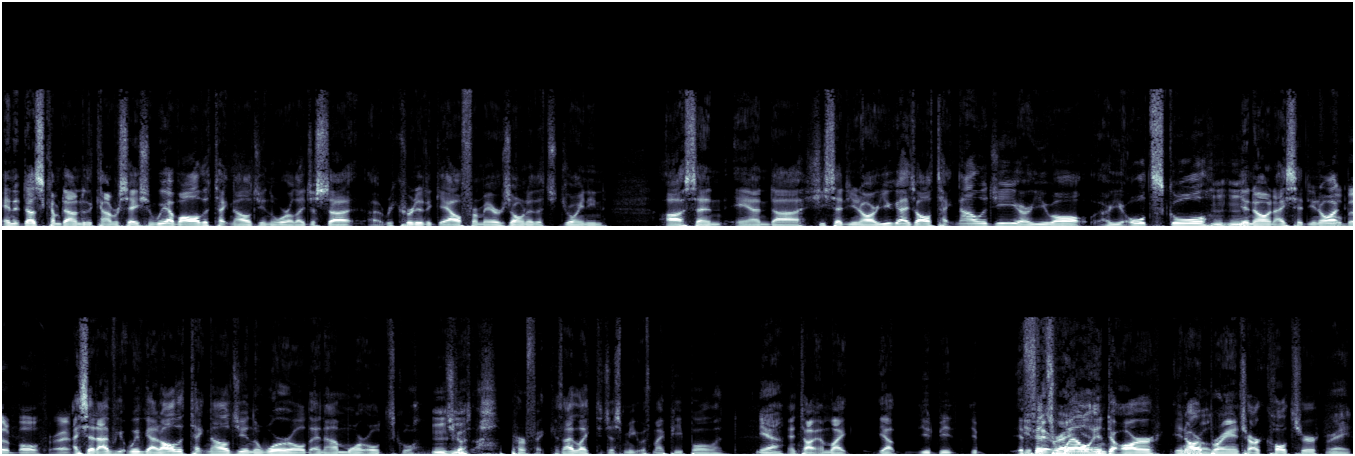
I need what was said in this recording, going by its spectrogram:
and it does come down to the conversation. We have all the technology in the world. I just uh, recruited a gal from Arizona that's joining us, and and uh, she said, you know, are you guys all technology? Are you all are you old school? You know, and I said, you know what, a little bit of both, right? I said, I've we've got all the technology in the world, and I'm more old school. She goes, oh, perfect, because I like to just meet with my people and Yeah. and talk. I'm like, yep, you'd be. It, it You fits fit right well in. into our in our branch, our culture. Right.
